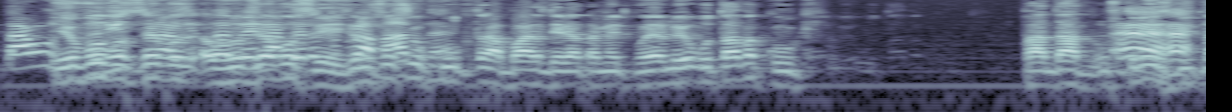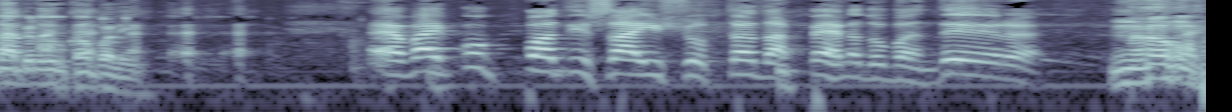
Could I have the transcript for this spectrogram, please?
dar uns Eu vou, você, eu vou dizer a vocês, eu não sei se o né? Cook trabalha diretamente com ele, mas eu botava Cook. Para dar uns três gritos na beira do campo ali. É, mas Cook pode sair chutando a perna do Bandeira. Não.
